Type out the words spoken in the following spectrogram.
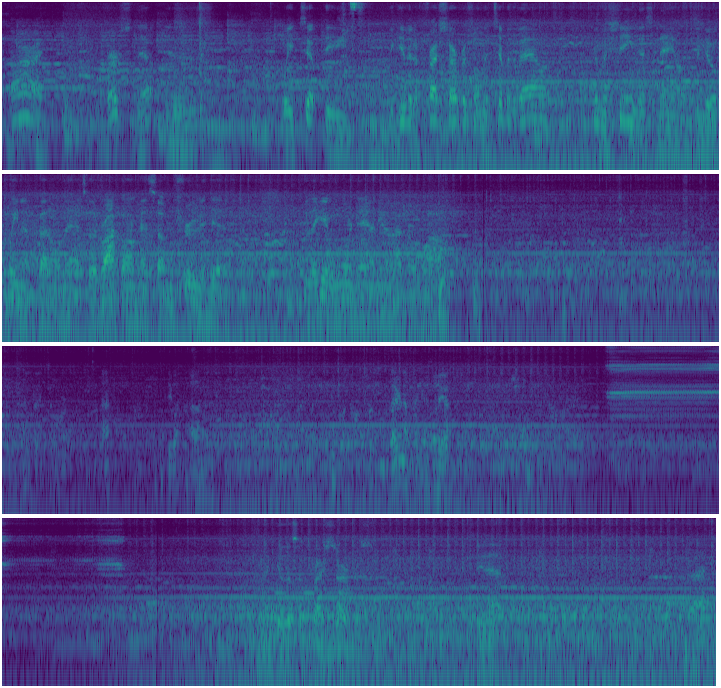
Alright, first step is we tip the, we give it a fresh surface on the tip of the valve, we machine this down and do a cleanup cut on that so the rock arm has something true to hit. They get worn down, you know, after a while. Huh? Do what? I don't know. Better enough, I guess. I'm gonna give this a fresh surface. See that? Alright.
